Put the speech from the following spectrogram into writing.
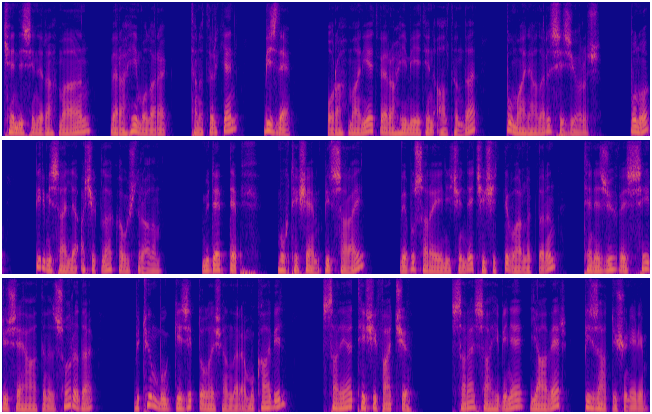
kendisini Rahman ve Rahim olarak tanıtırken biz de o rahmaniyet ve rahimiyetin altında bu manaları seziyoruz. Bunu bir misalle açıklığa kavuşturalım. Müdebdep, muhteşem bir saray ve bu sarayın içinde çeşitli varlıkların tenezzüh ve seyr seyahatını sonra da bütün bu gezip dolaşanlara mukabil saraya teşrifatçı, saray sahibine yaver bir zat düşünelim.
